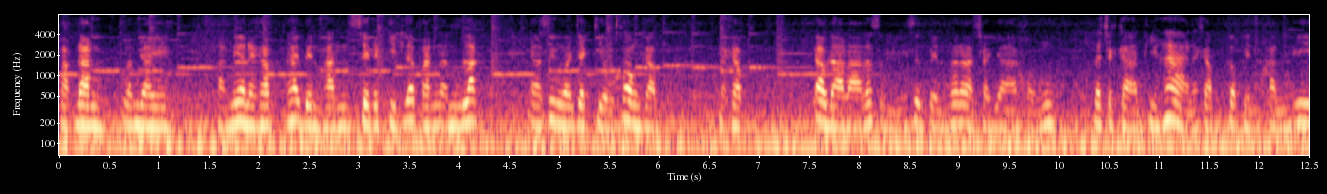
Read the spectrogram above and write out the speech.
ผลักดันลำไยพันนี้นะครับให้เป็นพันธุ์เศรษฐกิจและพันธุ์อนุรักษ์ นะซึ่งมันจะเกี่ยวข้องกับนะครับเจ้าดารารัศมีซึ่งเป็นพระราชายาของรัชกาลที่5นะครับก็เป็นพันธุ์ที่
